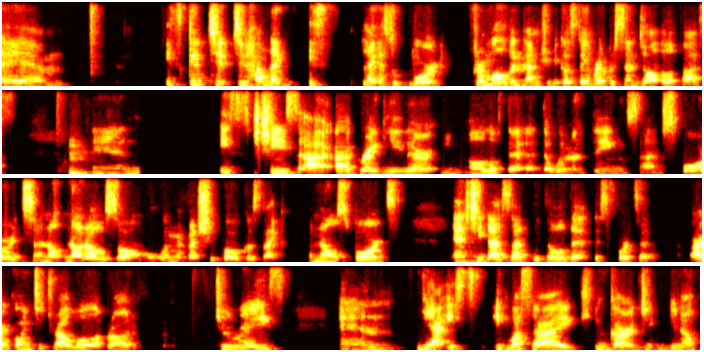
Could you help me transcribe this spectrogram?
um it's good to, to have like it's like a support from all the mm. country because they represent all of us mm. and is she's a, a, great leader in all of the, the women things and sports and not, not also on women but she focused like on all sports and she does that with all the, the sports that are going to travel abroad to race and yeah it's it was like encouraging you know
